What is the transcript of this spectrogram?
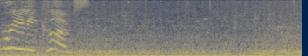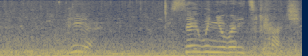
really close. Here. Say when you're ready to catch.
